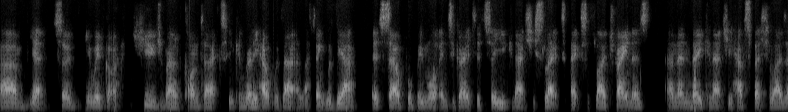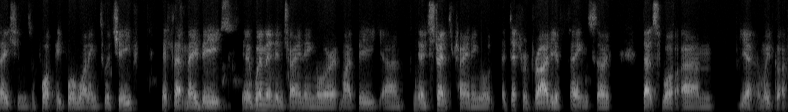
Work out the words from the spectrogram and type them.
um, yeah, so we've got a huge amount of contacts who can really help with that. And I think with the app itself will be more integrated. So you can actually select Exerfly trainers and then they can actually have specializations of what people are wanting to achieve. If that may be you know, women in training, or it might be um, you know strength training, or a different variety of things. So that's what, um, yeah. And we've got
